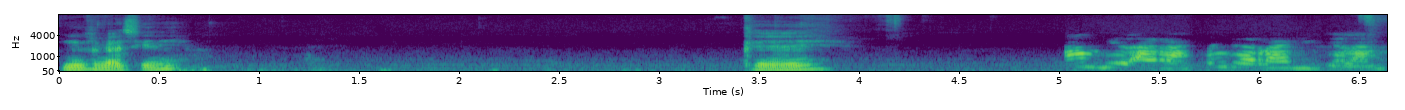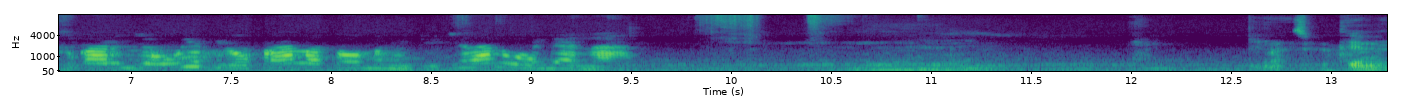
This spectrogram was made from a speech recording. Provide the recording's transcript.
Bener nggak sih ini? Oke. Okay. Ambil arah tenggara di Jalan Soekarjo Wiryo Pranoto menuju Jalan Wodana. Nah, seperti ini.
